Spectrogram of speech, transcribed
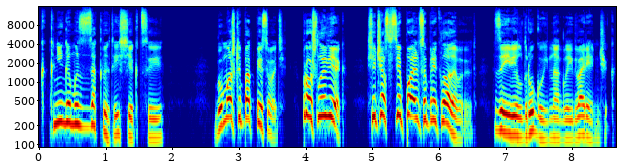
к книгам из закрытой секции. «Бумажки подписывать! Прошлый век! Сейчас все пальцы прикладывают!» — заявил другой наглый дворянчик.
